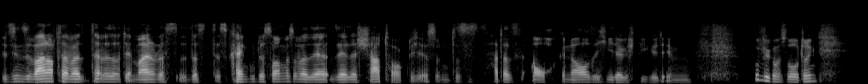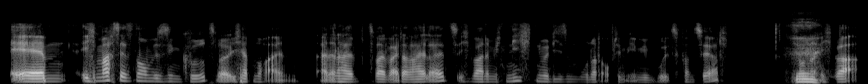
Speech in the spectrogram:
beziehungsweise waren auch teilweise, teilweise auch der Meinung, dass, dass das kein guter Song ist, aber sehr, sehr, sehr charttauglich ist. Und das ist, hat das auch genau sich wieder gespiegelt im Publikumsvoting. Ähm, ich mache es jetzt noch ein bisschen kurz, weil ich habe noch ein, eineinhalb, zwei weitere Highlights. Ich war nämlich nicht nur diesen Monat auf dem Emi Bulls Konzert, sondern ich war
